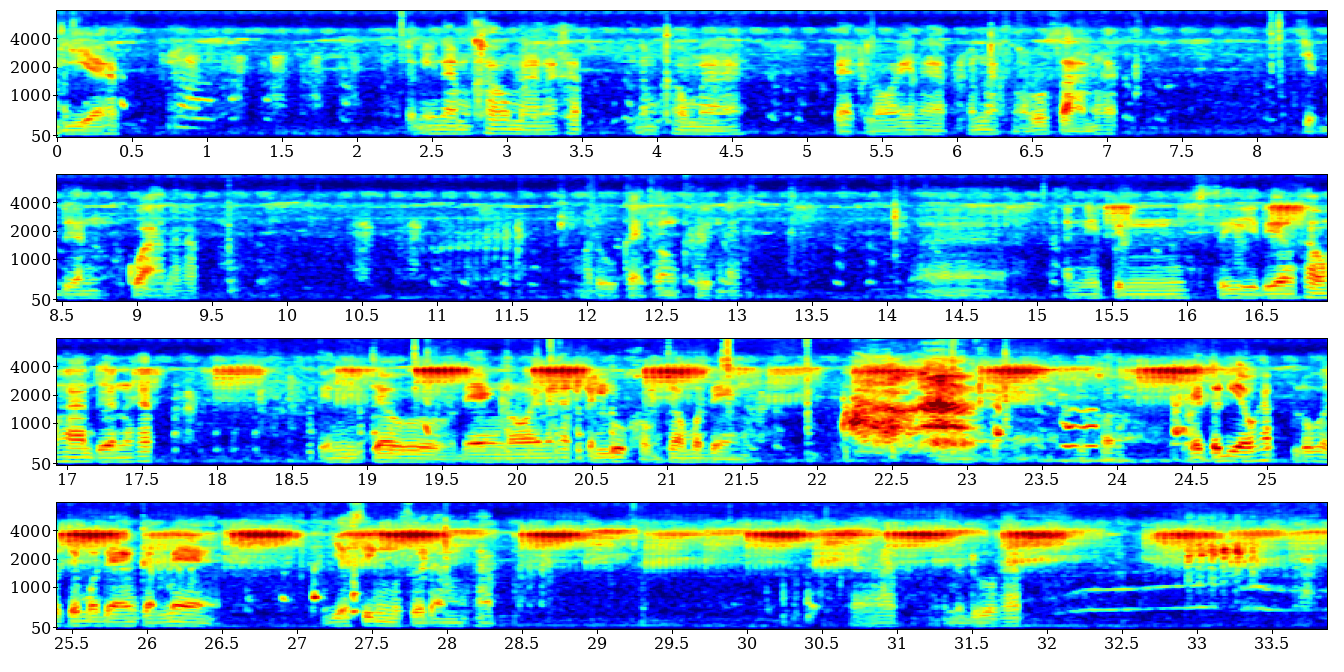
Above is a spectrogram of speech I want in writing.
เยียครับตัวนี้นำเข้ามานะครับนำเข้ามาแปดร้อยนะครับ น้ำหนักสองโลสามครับเจ็ดเดือนกว่าแล้วครับ มาดูไก่ตองคืนครับอ่าอันนี้เป็นสี่เดือนเข้าห้าเดือนนะครับ เป็นเจ้าแดงน้อยนะครับ เป็นลูกของเจ้ามดแดงเอ่อลูกของเป็นตัวเดียวครับ ลูกของเจ้ามดแดงกับแม่เยซิงเสือดำครับมา ดูครับ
